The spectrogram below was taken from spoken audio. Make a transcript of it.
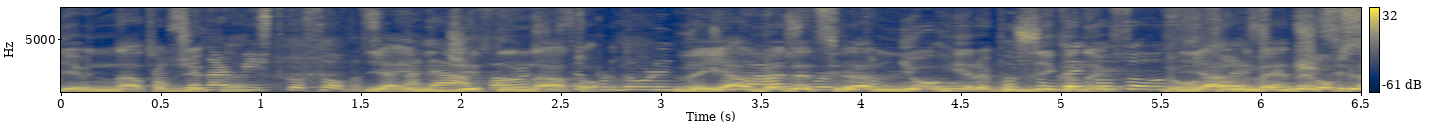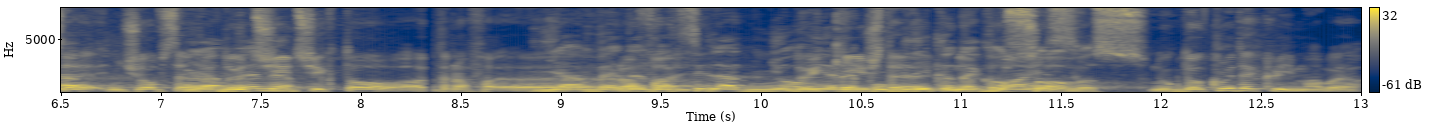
Jemi në NATO gjithë ne. Ja jemi gjithë në NATO. Dhe janë vendet të cilat njohin Republikën e Kosovës. Janë vendet të cilat nëse janë do të që këto janë vendet të cilat njohin Republikën e Kosovës. Nuk do kryte krim apo jo?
